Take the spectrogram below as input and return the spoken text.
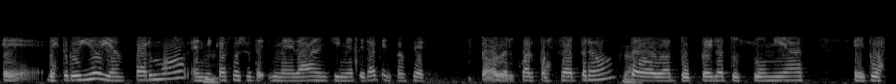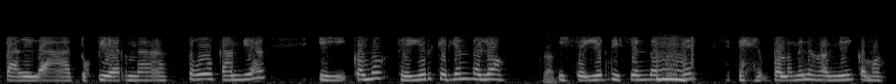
eh, destruido y enfermo. En mi mm. caso yo me daban quimioterapia entonces todo el cuerpo es otro, todo, tu pelo, tus uñas, eh, tu espalda, tus piernas, todo cambia. Y cómo seguir queriéndolo y seguir diciéndole, eh, por lo menos a mí, como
